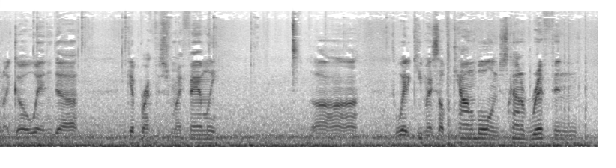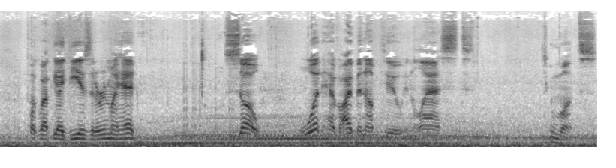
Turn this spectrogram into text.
when I go and uh, get breakfast for my family. Uh, it's a way to keep myself accountable and just kind of riff and talk about the ideas that are in my head. So, what have I been up to in the last two months?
